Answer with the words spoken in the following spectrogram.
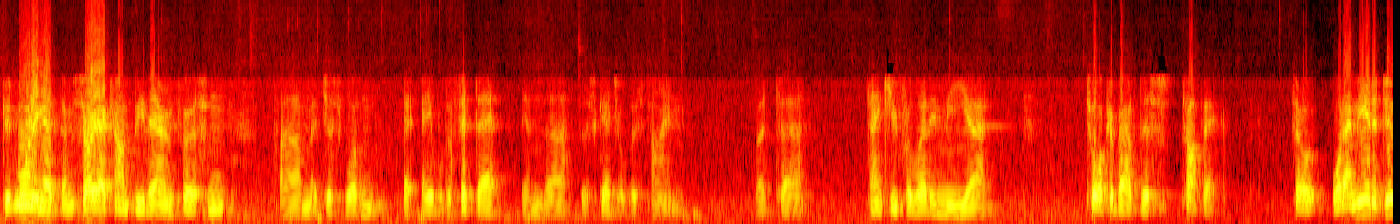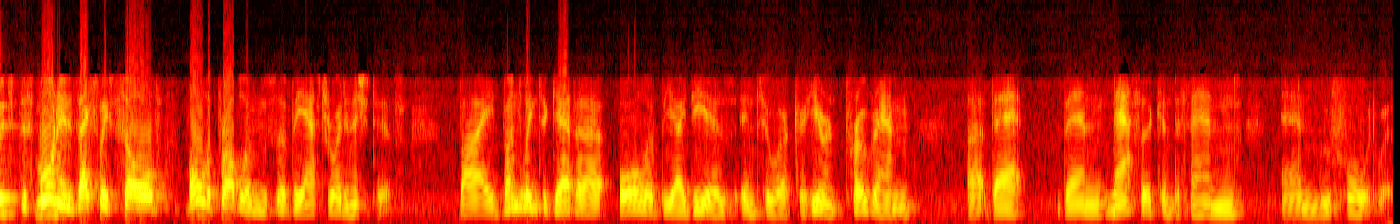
Good morning. Ed. I'm sorry I can't be there in person. Um, it just wasn't able to fit that in the, the schedule this time. But uh, thank you for letting me uh, talk about this topic. So, what I'm here to do this morning is actually solve all the problems of the asteroid initiative by bundling together all of the ideas into a coherent program uh, that then NASA can defend and move forward with.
